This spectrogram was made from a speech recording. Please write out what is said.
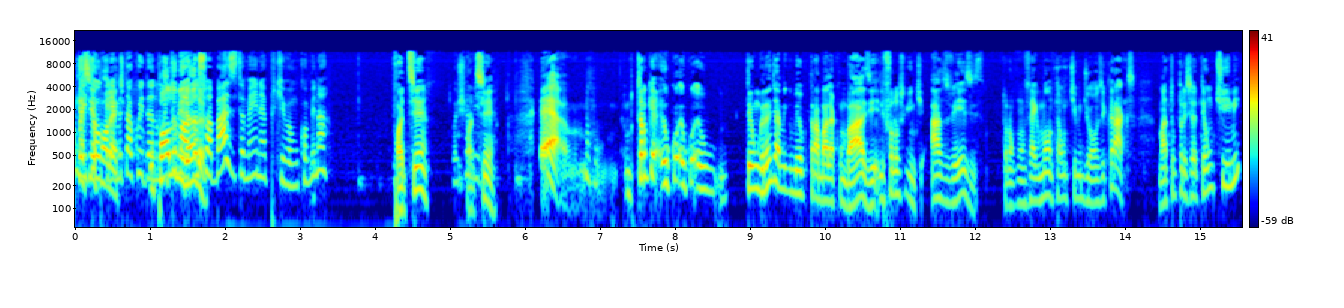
que mas assim, então o Paulete, Grêmio tá cuidando o Paulo muito mal Miranda... da sua base também, né? Porque vamos combinar. Pode ser. Poxa Pode vida. ser. É, sabe que eu, eu, eu tenho um grande amigo meu que trabalha com base, ele falou o seguinte, às vezes tu não consegue montar um time de 11 craques, mas tu precisa ter um time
